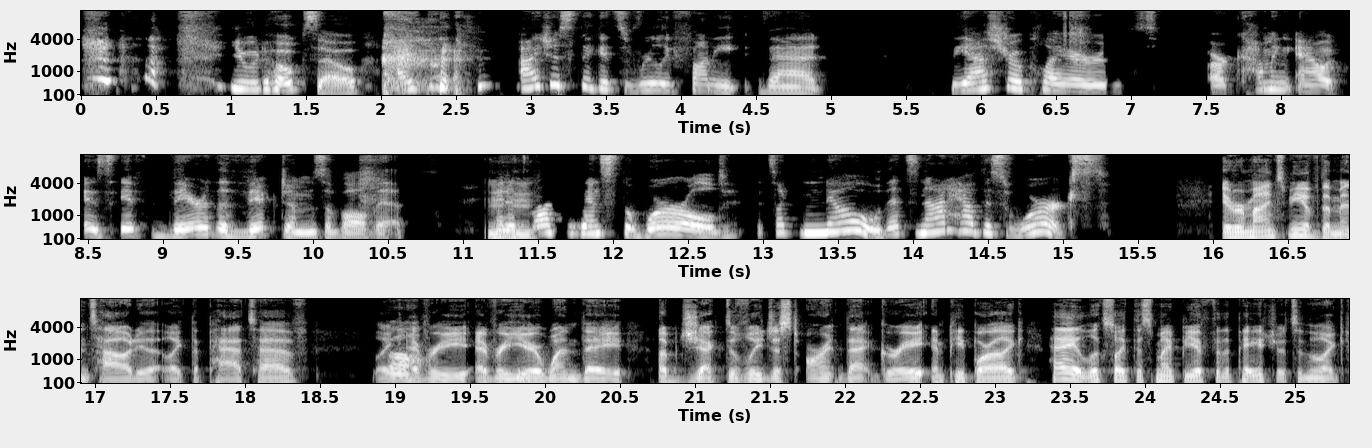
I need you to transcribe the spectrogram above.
you would hope so. I I just think it's really funny that the Astro players are coming out as if they're the victims of all this. And mm-hmm. it's us against the world. It's like, no, that's not how this works. It reminds me of the mentality that like the Pats have like oh. every every year when they objectively just aren't that great and people are like hey it looks like this might be it for the patriots and they're like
